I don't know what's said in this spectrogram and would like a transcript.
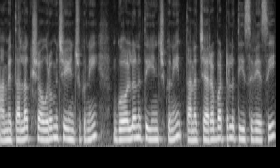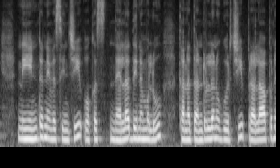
ఆమె తల క్షౌరము చేయించుకుని గోళ్ళను తీయించుకుని తన చెరబట్టలు తీసివేసి నీ ఇంట నివసించి ఒక నెల దినములు తన తండ్రులను గూర్చి ప్రలాపన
